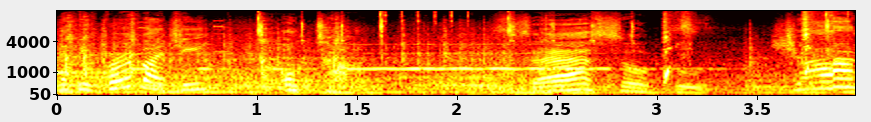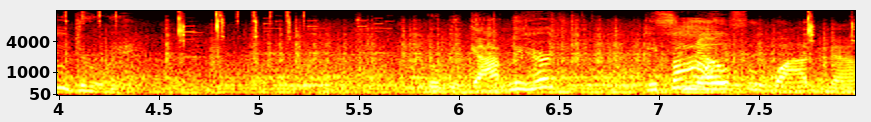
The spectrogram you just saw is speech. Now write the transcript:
Happy Purbaji. Tota. John Sasobu. Jandui. Ruby Gobliher. Iba. No for Wagner.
